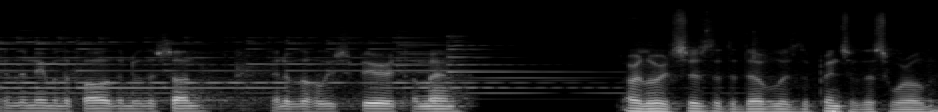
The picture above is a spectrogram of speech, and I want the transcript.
In the name of the Father, and of the Son, and of the Holy Spirit. Amen. Our Lord says that the devil is the prince of this world,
